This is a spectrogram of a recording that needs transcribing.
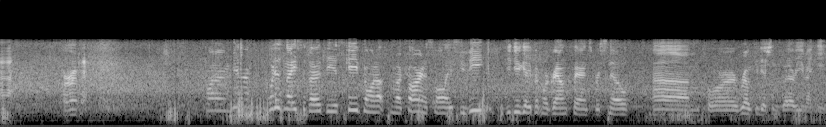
Ah, perfect. Corner here. What is nice about the Escape going up from a car and a small SUV is you do get a bit more ground clearance for snow, um, for road conditions, whatever you might need.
